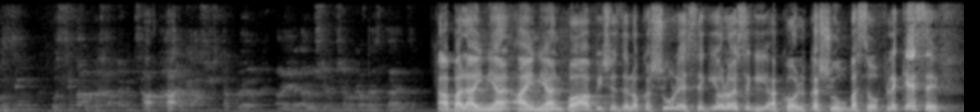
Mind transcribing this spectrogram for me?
עושים, עושים מהפכה באמצע העונה, העיקר שישתפר, הרי היו שנים שמכבי עשתה את זה. אבל העניין, העניין פה, אבי, שזה לא קשור להישגי או לא הישגי, הכל קשור בסוף לכסף.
